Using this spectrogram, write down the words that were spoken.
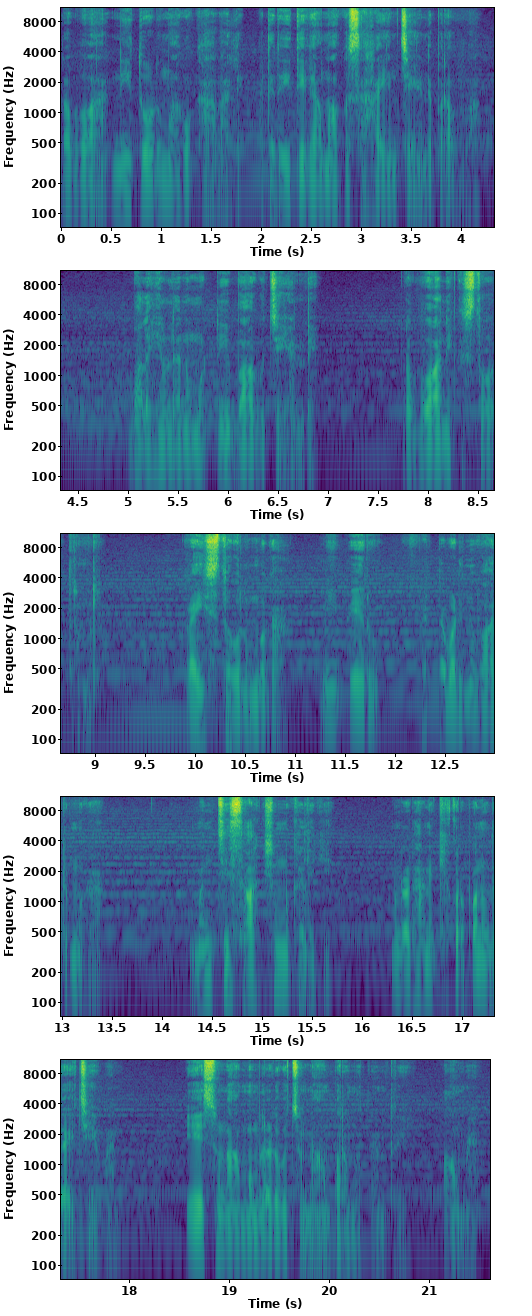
ప్రభువ నీ తోడు మాకు కావాలి. అటు రీతిగా మాకు సహాయం చేయండి ప్రభువ బలహీనులను ముట్టి బాగు చేయండి. ప్రభువానికి స్తోత్రములు. క్రైస్తవులముగా మీ పేరు పెట్టబడిన వారముగా మంచి సాక్ష్యము కలిగి ఉండడానికి కృపను దయచేయమని ఏసునామములు అడుగుచున్నాం. పరమ తండ్రి. ఆమె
